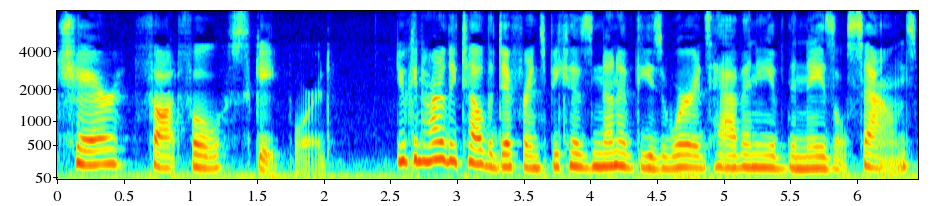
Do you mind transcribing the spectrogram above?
Chair, thoughtful, skateboard. You can hardly tell the difference because none of these words have any of the nasal sounds.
